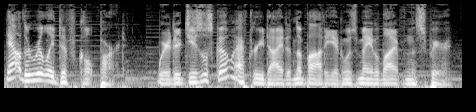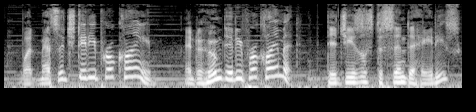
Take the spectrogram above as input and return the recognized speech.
Now, the really difficult part. Where did Jesus go after he died in the body and was made alive in the Spirit? What message did he proclaim? And to whom did he proclaim it? Did Jesus descend to Hades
